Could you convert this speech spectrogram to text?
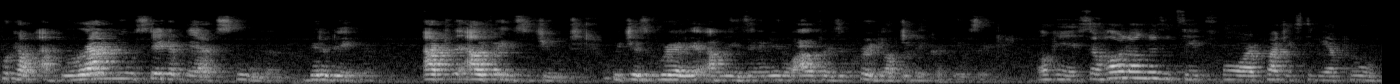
put up a brand new state-of-the-art school building at the Alpha Institute, which is really amazing. And you know, Alpha is a cradle of Jamaican music. Okay, so how long does it take for projects to be approved?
